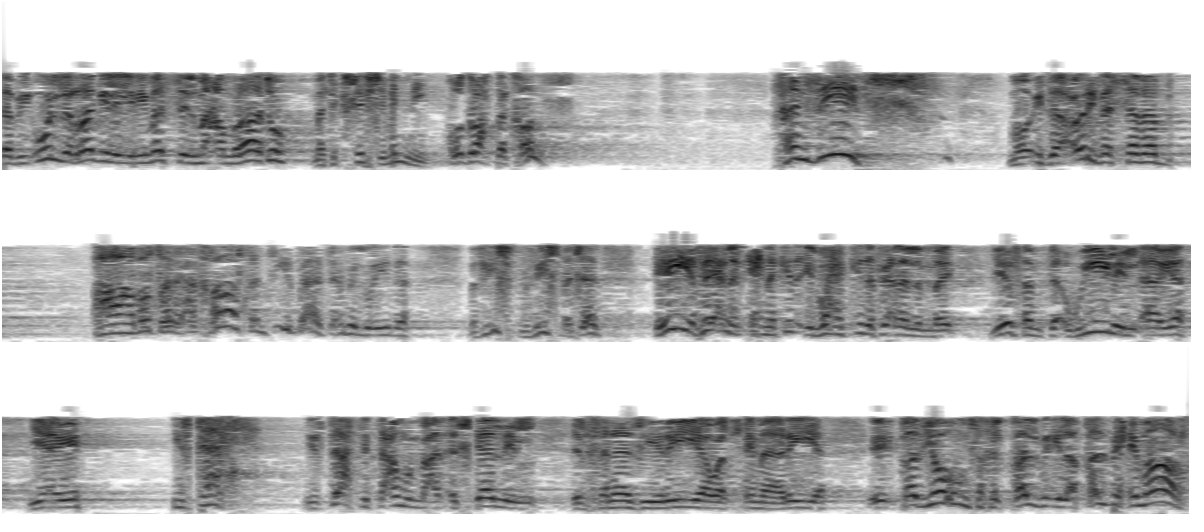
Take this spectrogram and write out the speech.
فبيقول للراجل اللي بيمثل مع مراته ما تكسفش مني خد راحتك خالص. خنزير ما هو إذا عرف السبب آه بطل. خلاص خنزير بقى تعمل له إيه ده؟ مفيش مفيش مجال هي فعلا إحنا كده الواحد كده فعلا لما يفهم تأويل الآية يا إيه؟ يرتاح. يرتاح في التعامل مع الأشكال الخنازيرية والحمارية. قد يمسخ القلب إلى قلب حمار.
